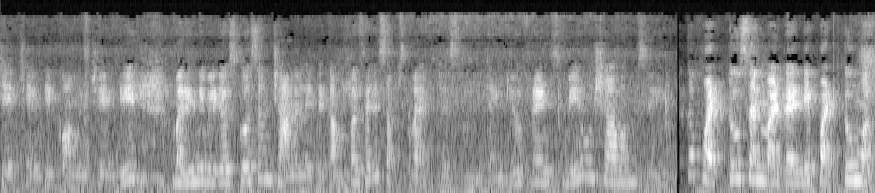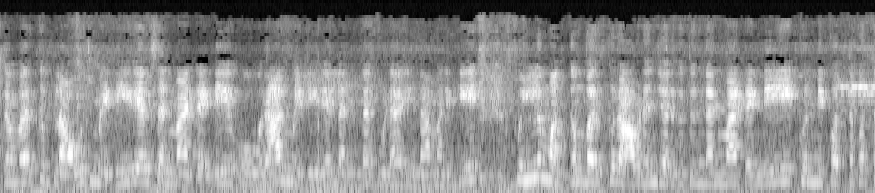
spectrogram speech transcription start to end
షేర్ చేయండి కామెంట్ చేయండి. మరిన్ని వీడియోస్ కోసం ఛానల్ అయితే కంపల్సరీ సబ్స్క్రైబ్ చేసుకోండి. థ్యాంక్ యూ ఫ్రెండ్స్ మీ ఉషా వంశీ. పట్టూస్ అనమాట అండి. పట్టు మగ్గం వర్క్ బ్లౌజ్ మెటీరియల్స్ అనమాట అండి. ఓవరాల్ మెటీరియల్ అంతా కూడా ఇలా మనకి ఫుల్ మగ్గం వర్క్ రావడం జరుగుతుంది అనమాట అండి. కొన్ని కొత్త కొత్త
